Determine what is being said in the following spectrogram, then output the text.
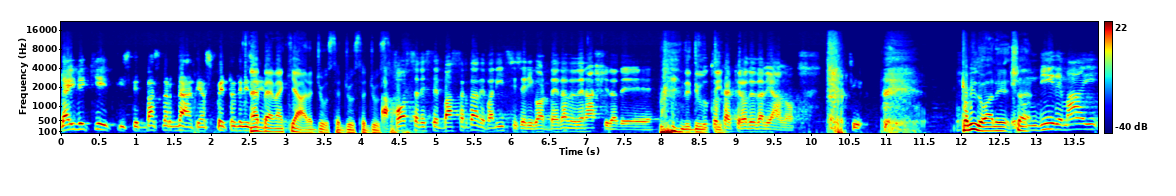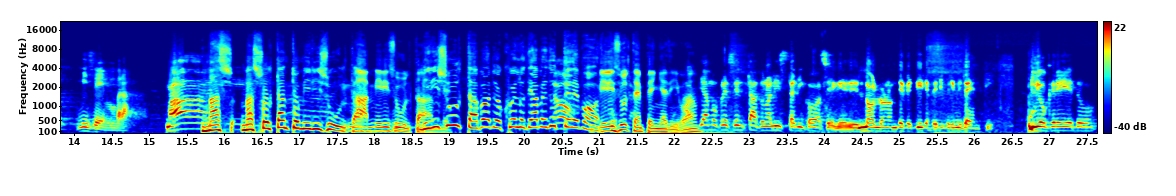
Dai vecchietti, ste bastardate, aspettate le Eh beh, ma è chiaro, è giusto, è giusto, è giusto. A forza di ste bastardate, Palizzi si ricorda le date di nascita di tutto il campionato italiano. Sì. Capito Ale? Cioè... non dire mai mi sembra. Ma... Ma, ma, soltanto mi risulta. Ah, mi risulta. Mi risulta proprio quello ti apre tutte no, le porte. Mi risulta impegnativo. Eh? Abbiamo presentato una lista di cose che Lollo non deve dire per i primi tempi. Io credo,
